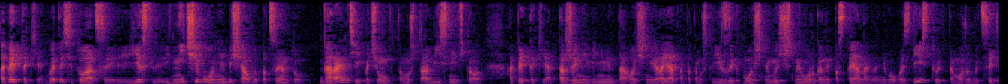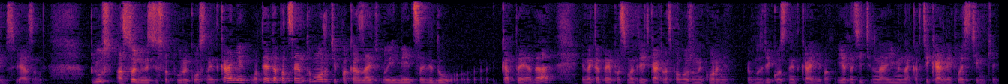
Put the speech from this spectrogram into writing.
Опять-таки, в этой ситуации, если ничего не обещал бы пациенту гарантии, почему? Потому что объяснить, что, опять-таки, отторжение винивинта очень вероятно, потому что язык мощный, мышечные органы постоянно на него воздействуют, это может быть с этим связано. Плюс особенности структуры костной ткани, вот это пациенту можете показать, ну, имеется в виду КТ, да, и на КТ посмотреть, как расположены корни внутри костной ткани и относительно именно кортикальной пластинки.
